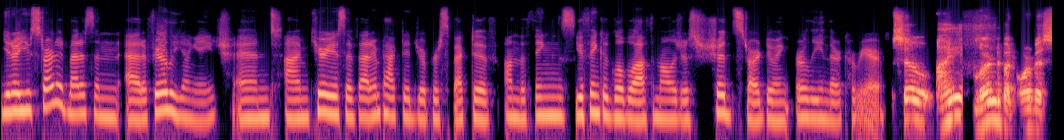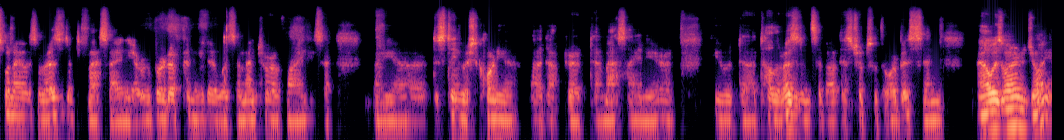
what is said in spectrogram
you know, you started medicine at a fairly young age, and I'm curious if that impacted your perspective on the things you think a global ophthalmologist should start doing early in their career. So, I learned about Orbis when I was a resident of Mass and Roberto Pineda was a mentor of mine. He's a a uh, distinguished cornea uh, doctor at uh, Mass Eye and Ear, he would uh, tell the residents about his trips with Orbis. And I always wanted to join,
